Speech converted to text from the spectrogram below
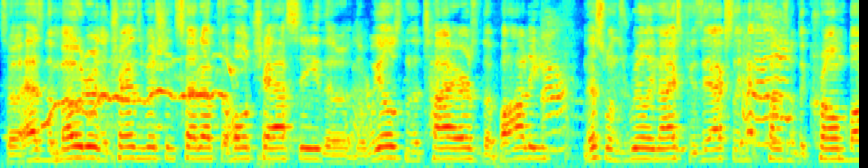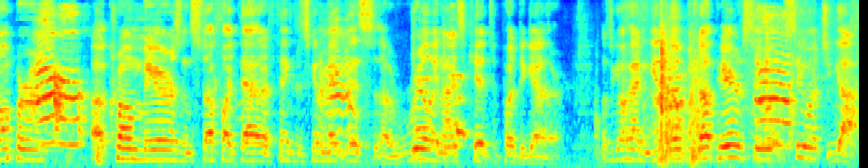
So it has the motor, the transmission setup, the whole chassis, the, the wheels and the tires, the body. And this one's really nice because it actually comes with the chrome bumpers, uh, chrome mirrors and stuff like that. I think it's going to make this a really nice kit to put together. Let's go ahead and get it opened up here and see what, see what you got.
